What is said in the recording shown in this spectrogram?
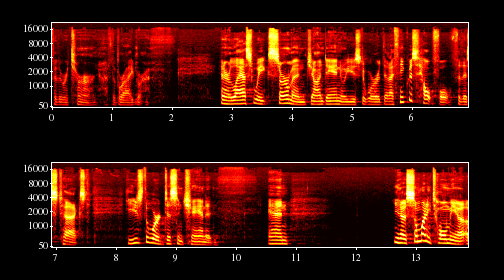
for the return of the bridegroom. In our last week's sermon, John Daniel used a word that I think was helpful for this text. He used the word disenchanted. And, you know, somebody told me, a,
